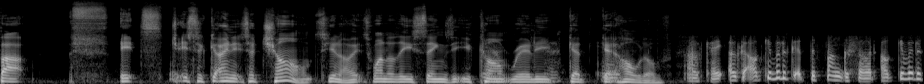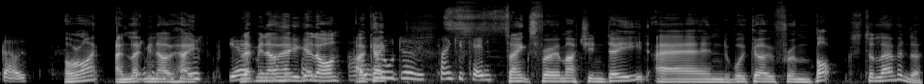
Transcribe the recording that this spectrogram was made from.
but it's it's again it's a chance. You know, it's one of these things that you can't really get get hold of. Okay, okay. I'll give it a go. The fungicide. I'll give it a go. All right, and let me know how. You, Yeah, let me know how you get on. I okay. will do. Thank you, Ken. Thanks very much indeed. And we'll go from box to lavender.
